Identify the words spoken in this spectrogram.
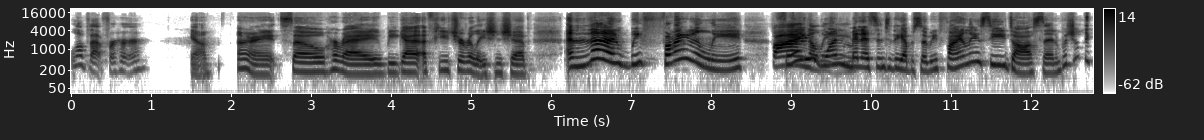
love that for her. Yeah. All right. So, hooray, we get a future relationship. And then we finally, Finally, one minutes into the episode, we finally see Dawson, which like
